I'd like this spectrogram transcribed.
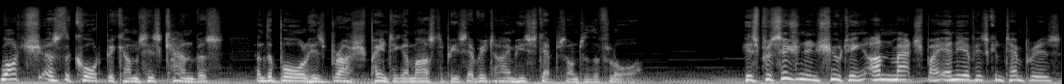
Watch as the court becomes his canvas and the ball his brush, painting a masterpiece every time he steps onto the floor. His precision in shooting, unmatched by any of his contemporaries,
